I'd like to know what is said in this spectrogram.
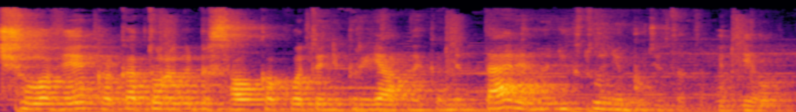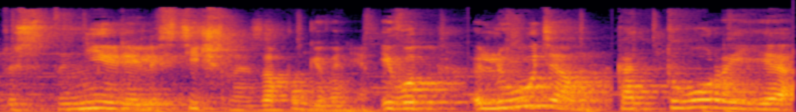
человека, который написал какой-то неприятный комментарий, но никто не будет этого делать. То есть это нереалистичное запугивание. И вот людям, которые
